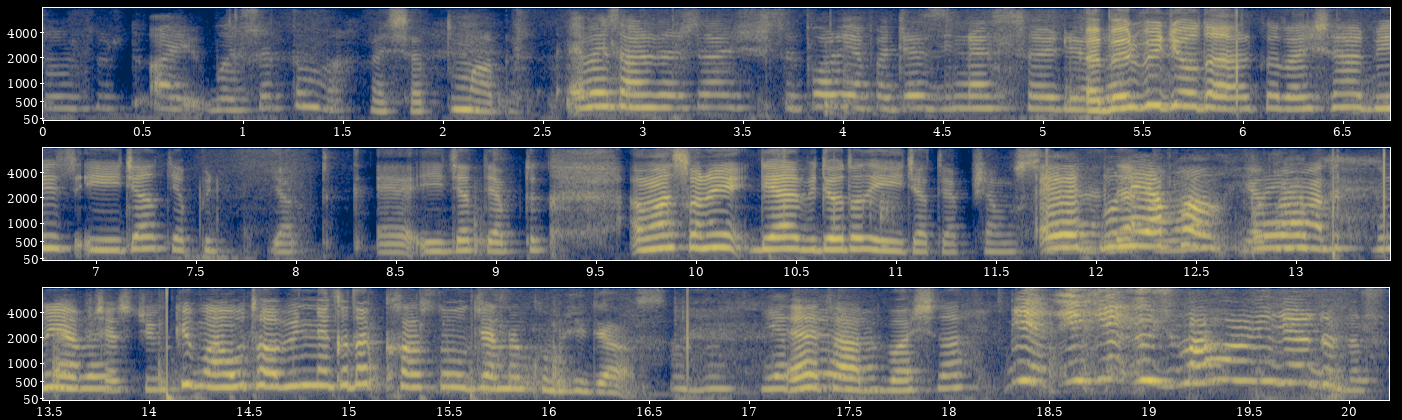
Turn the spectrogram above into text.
dur dur. Ay başlattın mı? Başlattım abi. Evet arkadaşlar spor yapacağız yine söylüyorum. Öbür videoda arkadaşlar biz icat yapı yaptık. E, icat yaptık. Ama sonra diğer videoda da icat sefer Evet, bunu yapam- yap- Yapamadık. Bunu Evet. yapacağız. Çünkü Mahmut abinin ne kadar kaslı olacağını konuşacağız. Evet abi başla. Bir, iki, üç. Mahmut videoya durdur.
